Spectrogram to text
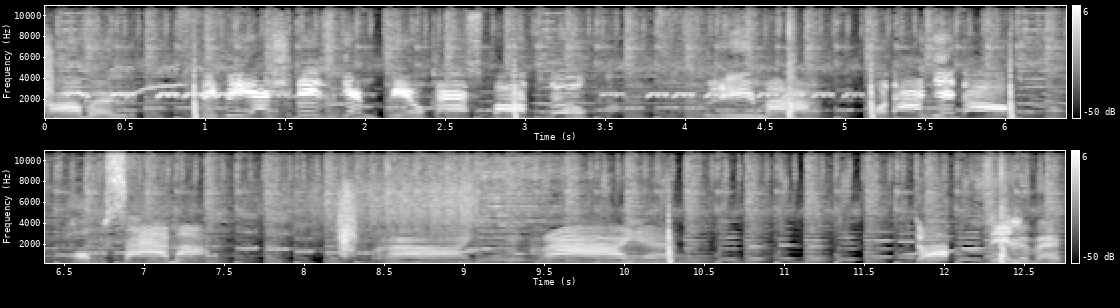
Kabel. Wybija ślizgiem piłkę spod nóg. Lima. Podanie do Hobsama. Frajer, frajer. Do Sylwet.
